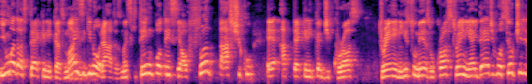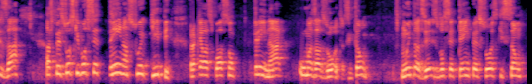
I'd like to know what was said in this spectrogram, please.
E uma das técnicas mais ignoradas, mas que tem um potencial fantástico, é a técnica de cross training, isso mesmo, cross training, a ideia é de você utilizar as pessoas que você tem na sua equipe para que elas possam treinar umas às outras. Então, Muitas vezes você tem pessoas que são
